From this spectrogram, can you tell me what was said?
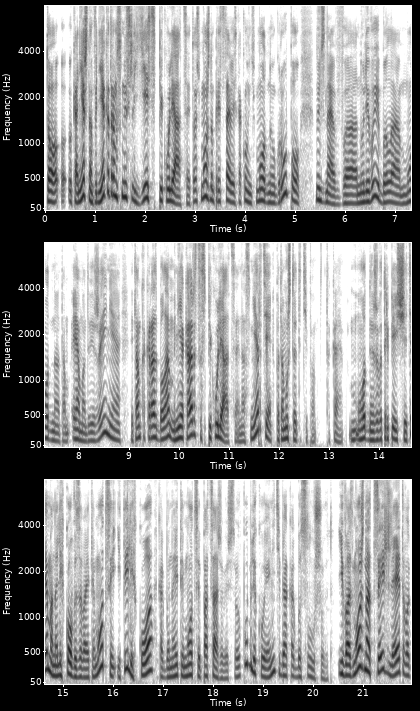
то, э, конечно, в некотором смысле есть спекуляция. То есть можно представить какую-нибудь модную группу, ну, не знаю, в нулевые было модно там эмо-движение, и там как раз была, мне кажется, спекуляция на смерти, потому что это типа такая модная животрепещущая тема, она легко вызывает эмоции, и ты легко как бы на этой эмоции подсаживаешь свою публику, и они тебя как бы слушают. И, возможно, цель для этого,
